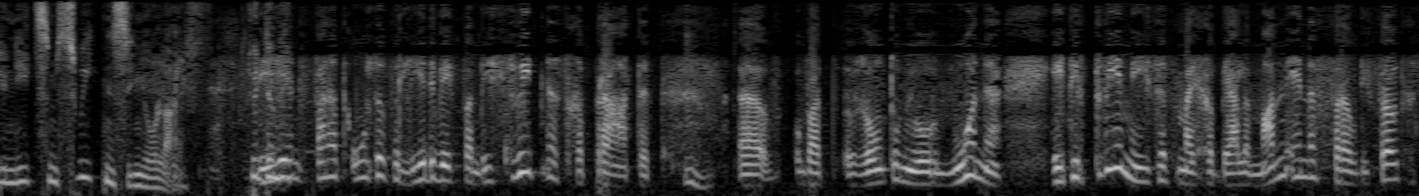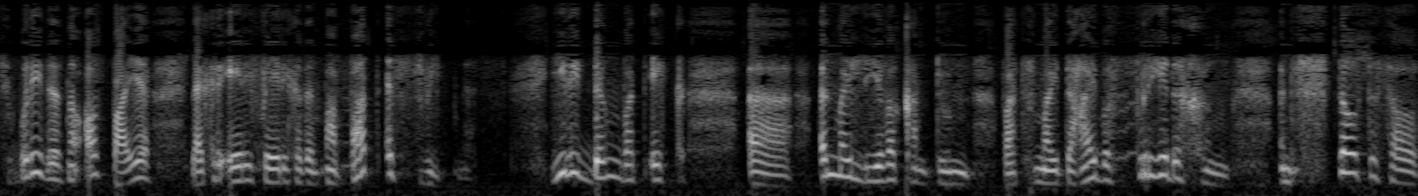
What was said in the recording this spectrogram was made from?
you need some sweetness in your life. Toe dink Alleen vandat ons oor verlede week van die sweetness gepraat het, uh wat rondom die hormone, het hier twee mense vir my gebel, 'n man en 'n vrou. Die vrou het gesê, "Hoorie, dis nou as baie lekker airy fairy gedink, maar wat is sweetness?" Hierdie ding wat ek uh in my lewe kan doen wat vir my daai bevrediging in stilte sal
